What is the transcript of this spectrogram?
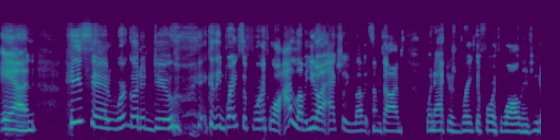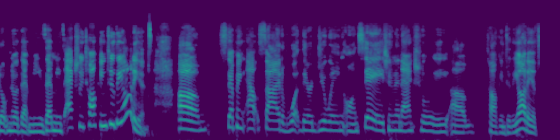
and he said we're going to do because he breaks the fourth wall. I love it. You know i actually love it sometimes when actors break the fourth wall and if you don't know what that means that means actually talking to the audience um stepping outside of what they're doing on stage and then actually um talking to the audience.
